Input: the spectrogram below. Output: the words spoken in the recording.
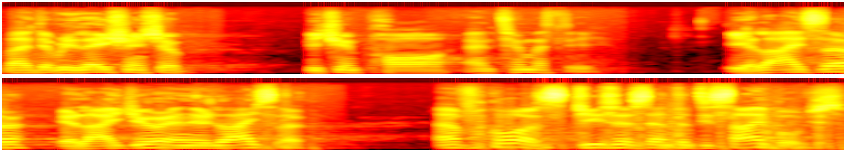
like the relationship between Paul and Timothy, Elijah, Elijah and Elisha, and of course, Jesus and the disciples.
